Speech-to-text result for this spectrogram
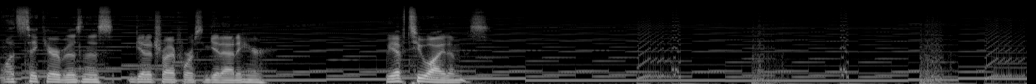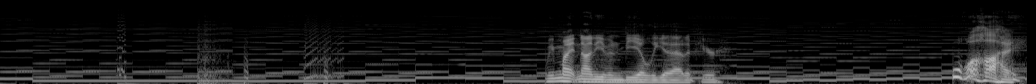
Let's take care of business, get a Triforce, and get out of here. We have two items. We might not even be able to get out of here. Why?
